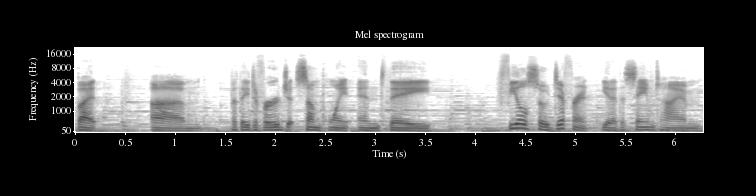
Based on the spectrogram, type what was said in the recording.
But um, but they diverge at some point, and they feel so different, yet at the same time,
